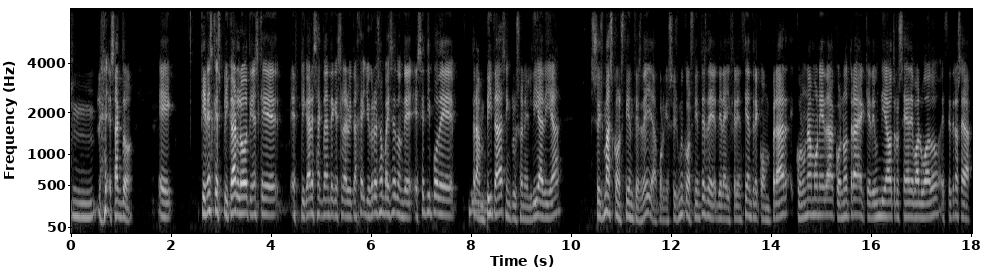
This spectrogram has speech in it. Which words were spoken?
Mm, exacto. Eh, tienes que explicarlo, tienes que explicar exactamente qué es el arbitraje. Yo creo que son países donde ese tipo de trampitas, incluso en el día a día, sois más conscientes de ella, porque sois muy conscientes de, la diferencia entre comprar con una moneda, con otra, que de un día a otro sea devaluado, etcétera. O sea,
